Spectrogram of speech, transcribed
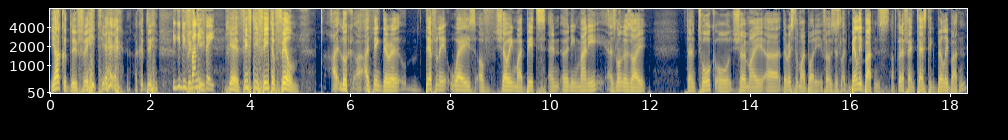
Yeah, I could do feet. Yeah, I could do. You could do funny feet. Yeah, 50 feet of film. I look. I I think there are definitely ways of showing my bits and earning money as long as I don't talk or show my uh, the rest of my body. If I was just like belly buttons, I've got a fantastic belly button.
